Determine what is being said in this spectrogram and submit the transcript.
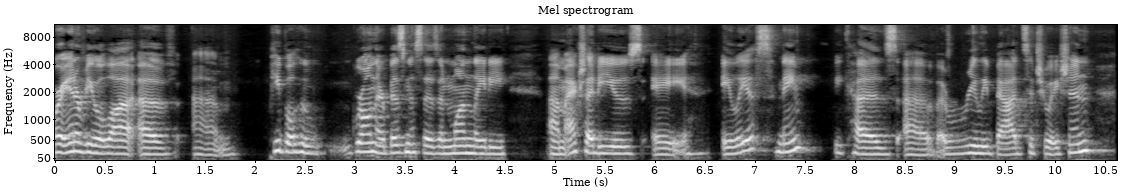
where I interview a lot of um, people who've grown their businesses. And one lady, um, I actually had to use a alias name because of a really bad situation.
